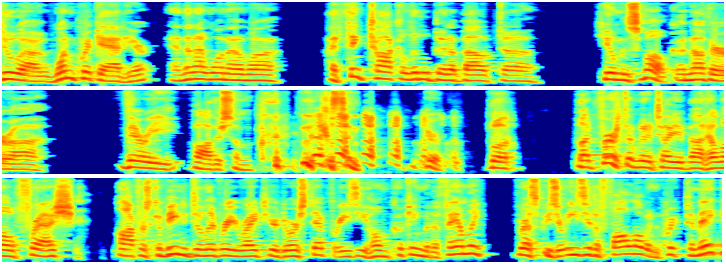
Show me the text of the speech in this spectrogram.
do uh, one quick ad here, and then I want to, uh, I think, talk a little bit about uh, human smoke, another uh, very bothersome Nicholson book. But first, I'm going to tell you about Hello Fresh offers convenient delivery right to your doorstep for easy home cooking with a family. Recipes are easy to follow and quick to make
